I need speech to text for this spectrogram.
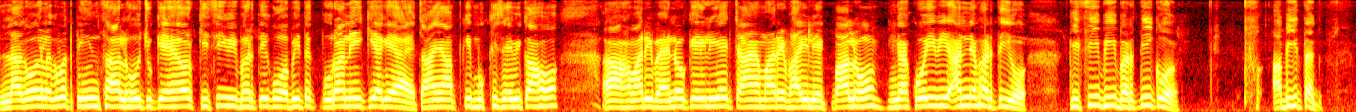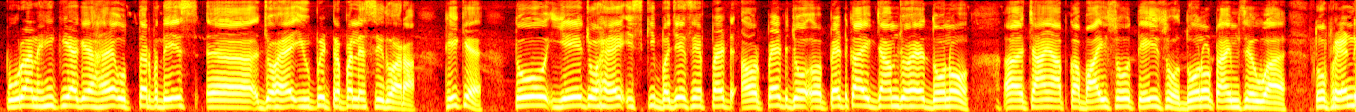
लगभग लगभग तीन साल हो चुके हैं और किसी भी भर्ती को अभी तक पूरा नहीं किया गया है। चाहे आपकी मुख्य सेविका हो आ, हमारी बहनों के लिए चाहे हमारे भाई लेखपाल हो या कोई भी अन्य भर्ती हो किसी भी भर्ती को अभी तक पूरा नहीं किया गया है उत्तर प्रदेश जो है यूपी ट्रिपल एससी द्वारा। ठीक है? तो ये जो है, इसकी वजह से पेट और पेट जो, पेट का एग्ज़ाम जो है दोनों चाहे आपका बाईस हो, तेईस हो, दोनों टाइम से हुआ है। तो फ्रेंड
